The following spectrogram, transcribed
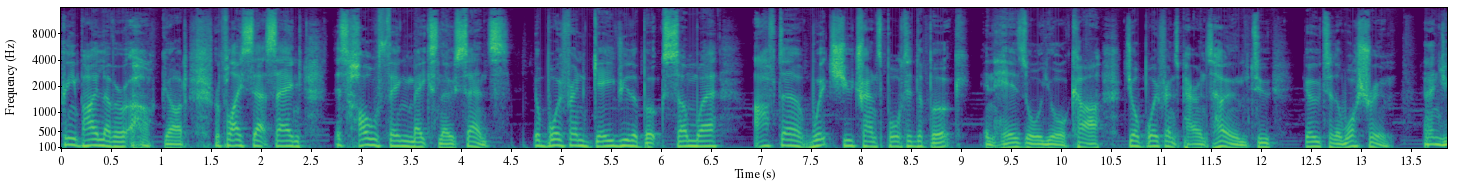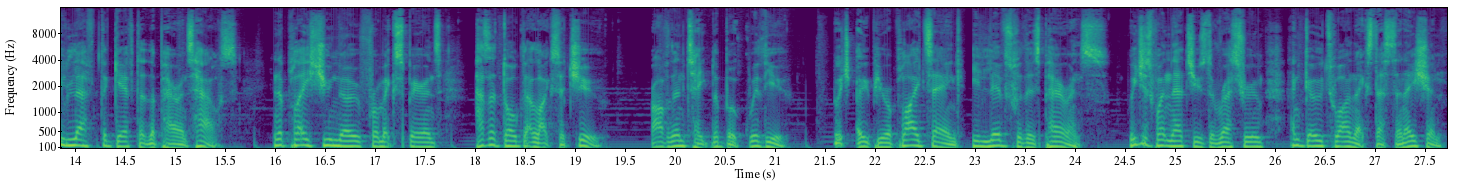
Cream Pie Lover, oh god, replies to that saying, This whole thing makes no sense. Your boyfriend gave you the book somewhere, after which you transported the book in his or your car to your boyfriend's parents' home to go to the washroom, and then you left the gift at the parents' house, in a place you know from experience has a dog that likes to chew, rather than take the book with you. Which OP replied saying, He lives with his parents. We just went there to use the restroom and go to our next destination.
